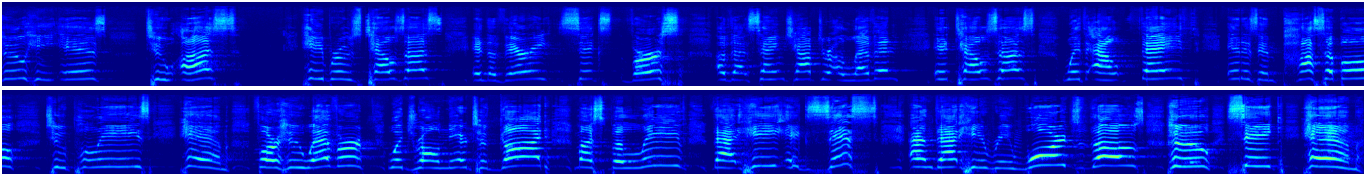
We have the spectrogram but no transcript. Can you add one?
who He is to us, Hebrews tells us in the very sixth verse of that same chapter 11 it tells us without faith, it is impossible to please him. For whoever would draw near to God must believe that he exists and that he rewards those who seek him.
